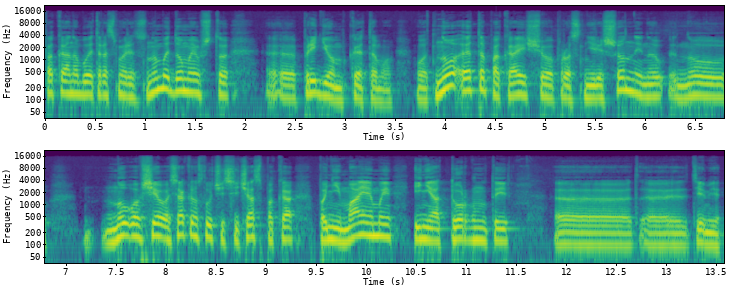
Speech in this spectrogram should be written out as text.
пока оно будет рассматриваться, но мы думаем, что э, придем к этому. Вот. Но это пока еще вопрос нерешенный, но, но, но вообще, во всяком случае, сейчас пока понимаемый и не отторгнутый э, э, теми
